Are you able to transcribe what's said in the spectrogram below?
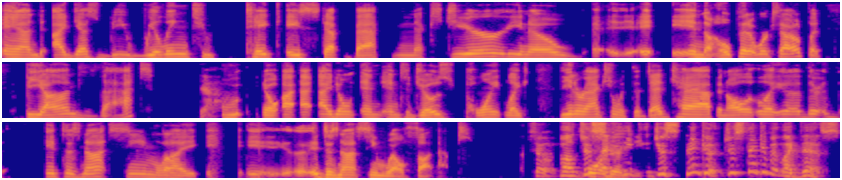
and I guess be willing to take a step back next year, you know, in the hope that it works out. But beyond that, yeah, you know, I, I don't, and, and to Joe's point, like the interaction with the dead cap and all like uh, there, it does not seem like it, it, does not seem well thought out. So, well, just think, just think of just think of it like this:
